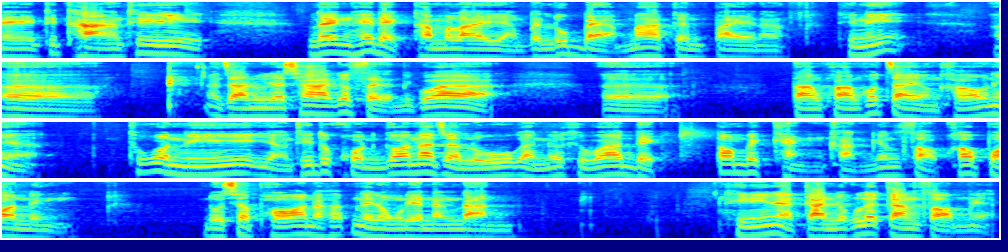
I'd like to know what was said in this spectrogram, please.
ในทิศทางที่เร่งให้เด็กทำอะไรอย่างเป็นรูปแบบมากเกินไปนะทีนี้อาจารย์วิรชาติก็เสริมอีกว่าตามความเข้าใจของเขาเนี่ย ทุกวันนี้อย่างที่ทุกคนก็น่าจะรู้กันก็คือว่าเด็กต้องไปแข่งขันกันสอบเข้าป .1 โดยเฉพาะนะครับในโรงเรียนดัง ๆ ทีนี้เนี่ยการยกเลิกการสอบเนี่ย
